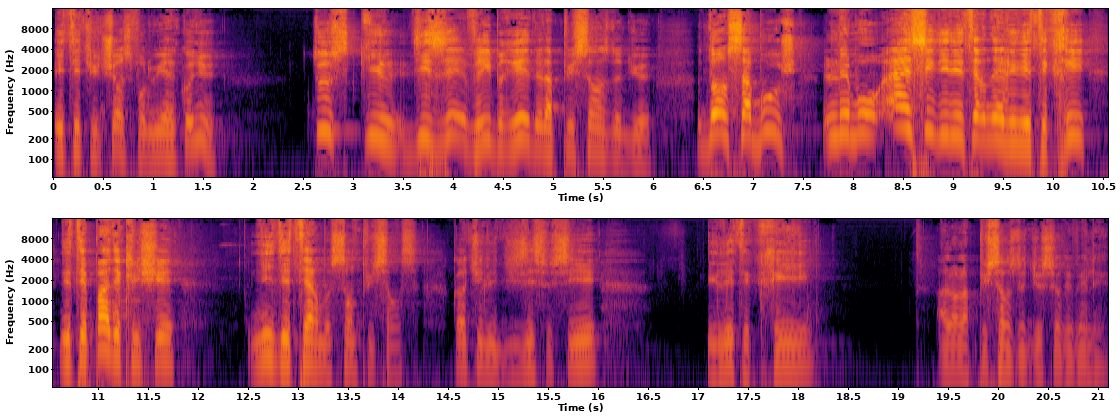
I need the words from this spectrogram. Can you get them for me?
était une chose pour lui inconnue. Tout ce qu'il disait vibrait de la puissance de Dieu. Dans sa bouche, les mots ainsi dit l'Éternel, il est écrit, n'étaient pas des clichés ni des termes sans puissance. Quand il disait ceci, il est écrit, alors la puissance de Dieu se révélait.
